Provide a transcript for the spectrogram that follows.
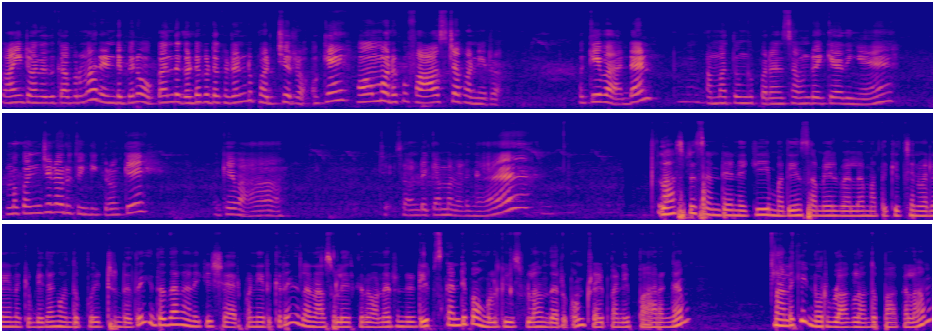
வாங்கிட்டு வந்ததுக்கப்புறமா ரெண்டு பேரும் உட்காந்து கட்டு கட்டு கட்டுன்னு படிச்சிடுறோம். ஓகே ஹோம்ஒர்க்கும் ஃபாஸ்ட்டாக பண்ணிடுறோம். ஓகேவா டன் அம்மா தூங்க போகிறேன் சவுண்ட் வைக்காதீங்க. நம்ம கொஞ்ச நேரம் தூங்கிக்கிறோம் ஓகே ஓகேவா சரி சவுண்ட் வைக்காமல் விளாடுங்க. லாஸ்ட்டு சண்டே அன்னைக்கு மதியம் சமையல் வேலை மற்ற கிச்சன் வேலை எனக்கு இப்படி தாங்க வந்து போயிட்டுருந்தது. இதை தான் நான் அன்றைக்கி ஷேர் பண்ணியிருக்கிறேன். இதில் நான் சொல்லியிருக்கிற ஒன்று ரெண்டு டிப்ஸ் கண்டிப்பாக உங்களுக்கு யூஸ்ஃபுல்லாக வந்து இருக்கும். ட்ரை பண்ணி பாருங்கள் நாளைக்கு இன்னொரு vlogல வந்து பார்க்கலாம்.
